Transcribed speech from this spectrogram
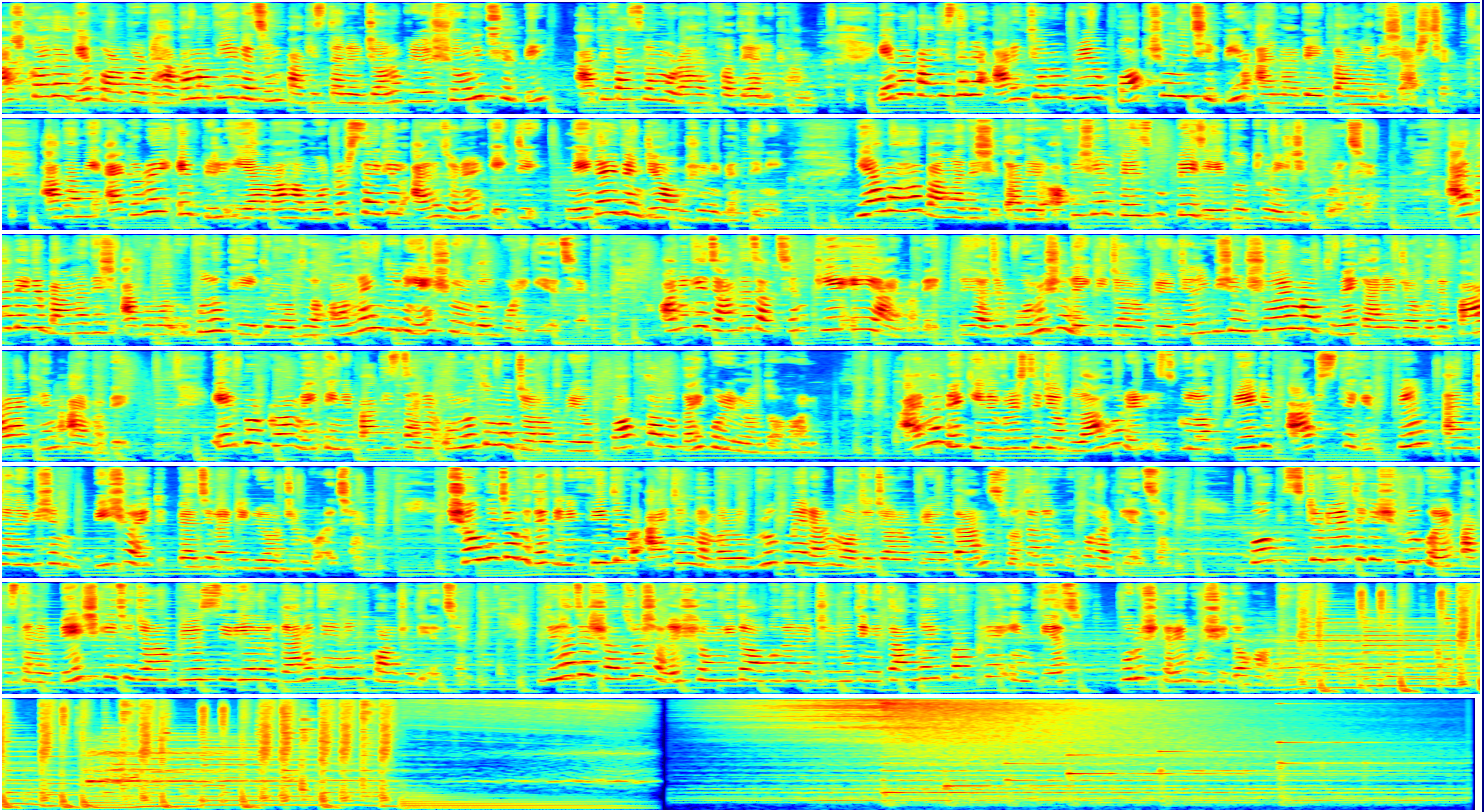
মাস কয়েক আগে পরপর ঢাকা মাতিয়ে গেছেন পাকিস্তানের জনপ্রিয় সংগীত শিল্পী আতিফ আসলাম ও রাহাত ফতে আলী খান। এবার পাকিস্তানের আরেক জনপ্রিয় পপ সংগীত শিল্পী আইমা বেগ বাংলাদেশে আসছেন। আগামী এগারোই এপ্রিল ইয়ামাহা মোটরসাইকেল আয়োজনের একটি মেগা ইভেন্টে অংশ নেবেন তিনি। ইয়ামাহা বাংলাদেশে তাদের অফিসিয়াল ফেসবুক পেজে তথ্য নিশ্চিত করেছে। আইমা বেগে বাংলাদেশ আগমন উপলক্ষে ইতিমধ্যে অনলাইন দুনিয়ায় শোরগোল পড়ে গিয়েছে। অনেকে জানতে চাচ্ছেন কে এই আইমা বেগ দুই হাজার পনেরো সালে একটি জনপ্রিয় টেলিভিশন শো এর মাধ্যমে গানের জগতে পা রাখেন আইমা এরপর ক্রমে তিনি পাকিস্তানের অন্যতম জনপ্রিয় পপ তারকায় পরিণত হন। আইমা ইউনিভার্সিটি অব লাহোরের স্কুল অফ ক্রিয়েটিভ আর্টস থেকে ফিল্ম অ্যান্ড টেলিভিশন বিষয়ে ব্যাচেলার ডিগ্রি অর্জন করেছেন। সংগীত জগতে তিনি ফিতুর আইটেম নাম্বার ও গ্রুপ মেরার মতো জনপ্রিয় গান শ্রোতাদের উপহার দিয়েছেন। কোক স্টুডিও থেকে শুরু করে পাকিস্তানের বেশ কিছু জনপ্রিয় সিরিয়ালের গানে তিনি কণ্ঠ দিয়েছেন। দুই হাজার সতেরো সালে সঙ্গীতে অবদানের জন্য তিনি তাঙ্গাই ফাকরে ইমতিয়াজ পুরস্কারে ভূষিত হন।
